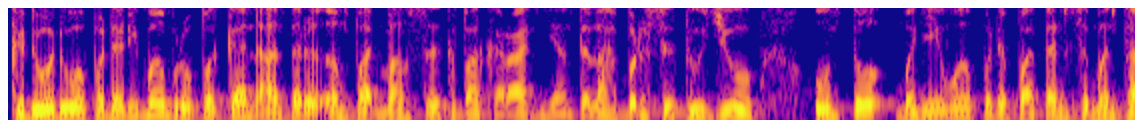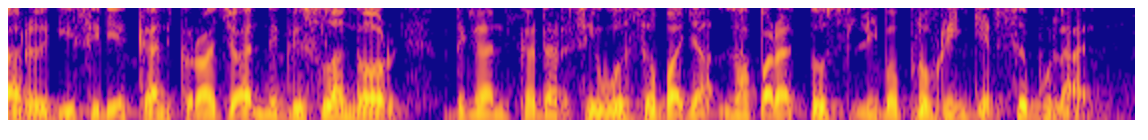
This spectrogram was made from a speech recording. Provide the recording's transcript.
Kedua-dua penerima merupakan antara empat mangsa kebakaran yang telah bersetuju untuk menyewa penempatan sementara disediakan Kerajaan Negeri Selangor dengan kadar sewa sebanyak RM850 sebulan.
